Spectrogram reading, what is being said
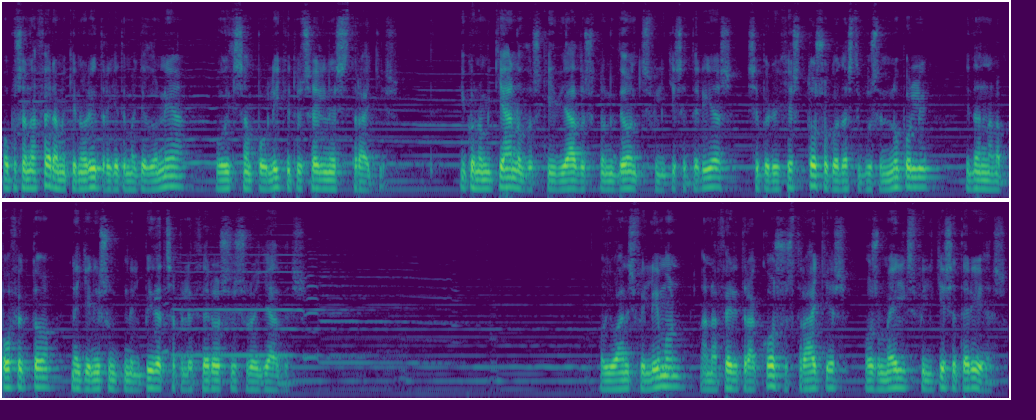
όπως αναφέραμε και νωρίτερα για τη Μακεδονία, βοήθησαν πολύ και τους Έλληνες τη Θράκη. Η οικονομική άνοδος και η διάδοση των ιδεών της φιλικής εταιρείας σε περιοχές τόσο κοντά στην Κωνσταντινούπολη ήταν αναπόφευκτο να γεννήσουν την ελπίδα της απελευθέρωσης στους Ρογιάδες. Ο Ιωάννης Φιλίμων αναφέρει 300 Θράκε ως μέλη της φιλικής εταιρείας,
